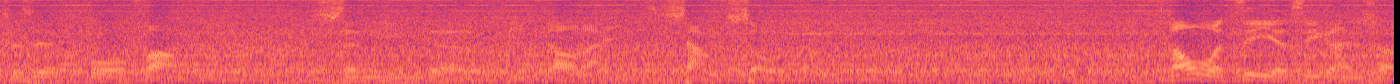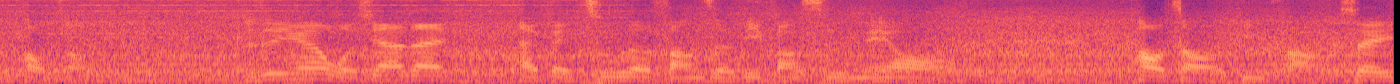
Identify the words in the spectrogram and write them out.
就是播放声音的频道来享受的。然后我自己也是一个很喜欢泡澡的人，可是因为我现在在台北租的房子的地方是没有。泡澡的地方，所以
